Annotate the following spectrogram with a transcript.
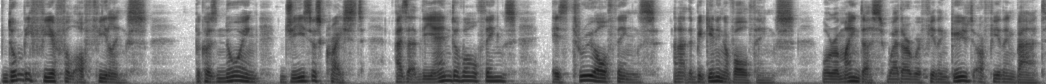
Don't be fearful of feelings, because knowing Jesus Christ as at the end of all things, is through all things, and at the beginning of all things, will remind us whether we're feeling good or feeling bad.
